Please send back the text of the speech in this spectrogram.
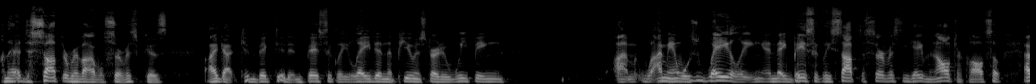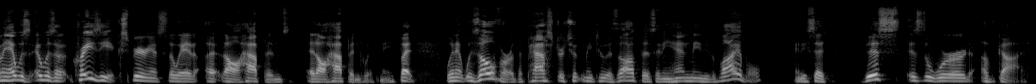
and they had to stop the revival service because I got convicted and basically laid in the pew and started weeping um, I mean, was wailing, and they basically stopped the service and gave an altar call. So, I mean, it was it was a crazy experience the way it, it all happened. It all happened with me. But when it was over, the pastor took me to his office and he handed me the Bible, and he said, "This is the word of God."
